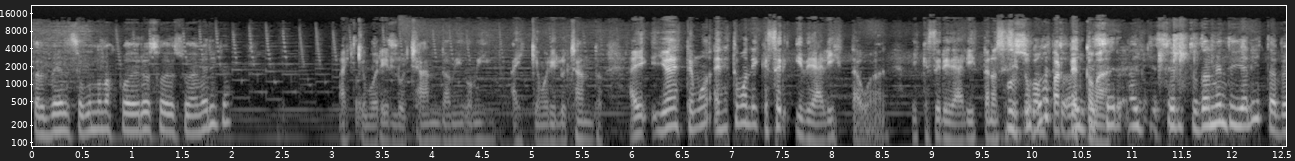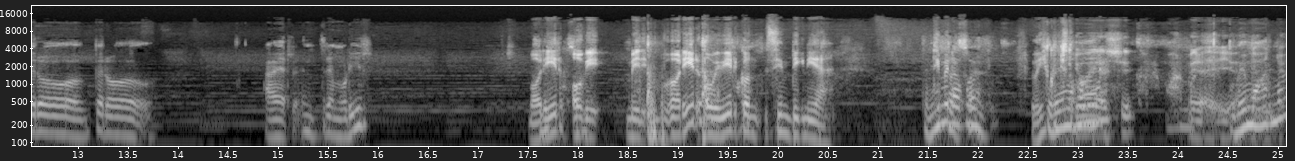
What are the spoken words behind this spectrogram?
Tal vez el segundo más poderoso de Sudamérica. Hay que morir luchando, amigo mío. Hay que morir luchando. Hay, yo en este mundo, en este mundo hay que ser idealista, weón. Hay que ser idealista. No sé Por si tú compartes hay, esto que más. ser, hay que ser totalmente idealista, pero, pero, a ver, entre morir, Morir o, vi- mi- morir o vivir con, sin dignidad. tenés Dímelo, razón. Oye, Tenemos escucha, Yo voy a weón. ¿Tomemos armas?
